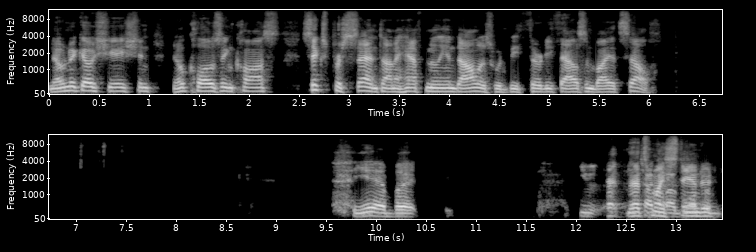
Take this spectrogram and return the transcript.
No negotiation, no closing costs. Six percent on a half million dollars would be thirty thousand by itself. Yeah, but you, that, that's my standard, from-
